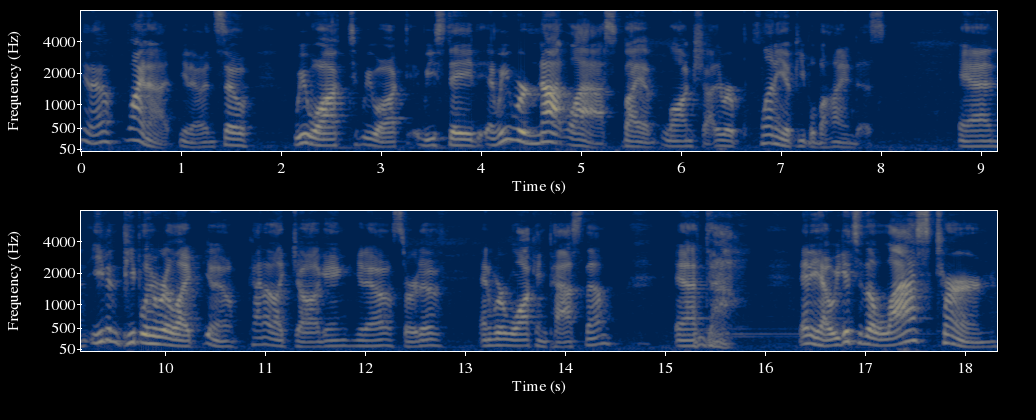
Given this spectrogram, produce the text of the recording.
you know, why not? You know, and so we walked, we walked, we stayed, and we were not last by a long shot. There were plenty of people behind us, and even people who were like, you know, kind of like jogging, you know, sort of, and we're walking past them. And uh, anyhow, we get to the last turn.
